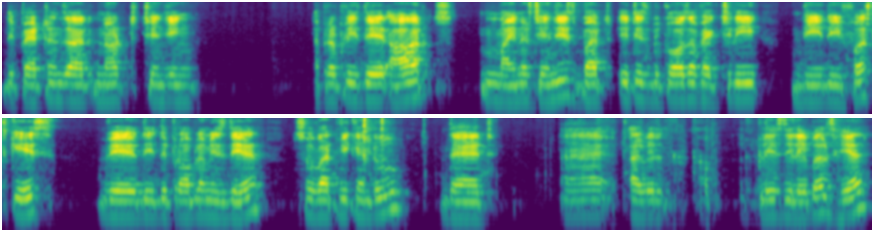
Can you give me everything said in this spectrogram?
the patterns are not changing abruptly. There are minor changes but it is because of actually the the first case where the the problem is there. So what we can do that uh, i will replace the labels here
